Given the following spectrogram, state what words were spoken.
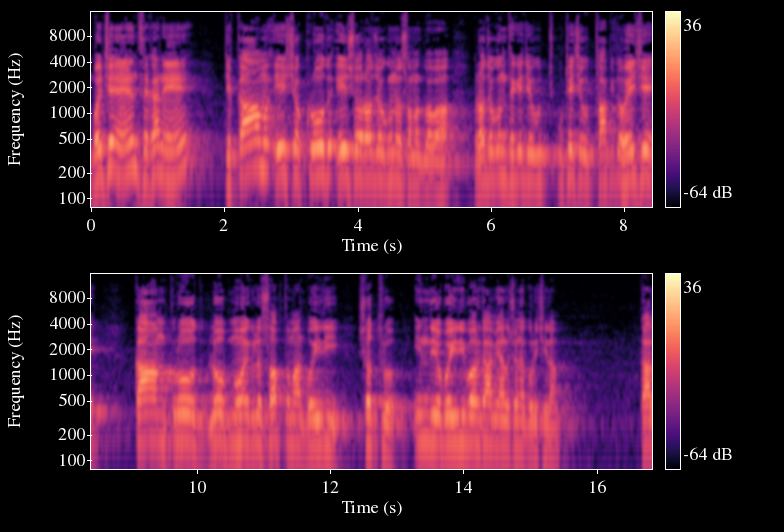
বলছেন, সেখানে যে কাম এইস ক্রোধ এইস রজগুণ সমদ্ভব রজগুণ থেকে যে উঠেছে, উত্থাপিত হয়েছে, কাম, ক্রোধ, লোভ, মোহ, এগুলো সব তোমার বৈরী শত্রু, ইন্দ্রিয় বৈরী বর্গা আমি আলোচনা করেছিলাম। কাল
